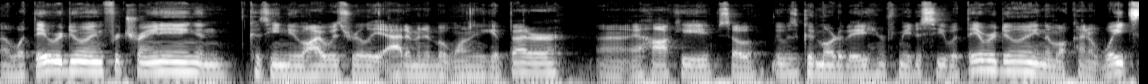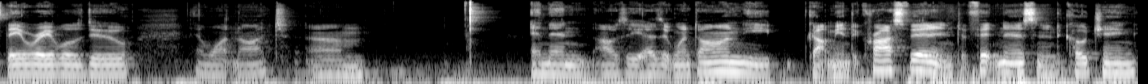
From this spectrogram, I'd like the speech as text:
uh, what they were doing for training, and because he knew I was really adamant about wanting to get better at hockey, so it was good motivation for me to see what they were doing and then what kind of weights they were able to do and whatnot. Um, and then obviously as it went on, he got me into CrossFit and into fitness and into coaching.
